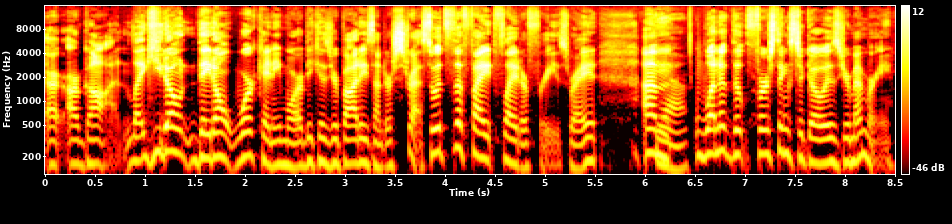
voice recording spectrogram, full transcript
are, are gone. Like you don't, they don't work anymore because your body's under stress. So it's the fight, flight, or freeze, right? Um, Yeah. One of the first things to go is your memory.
